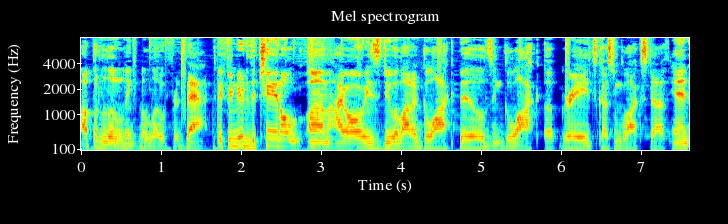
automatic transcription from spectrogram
I'll put a little link below for that. If you're new to the channel, um, I always do a lot of Glock builds and Glock upgrades, custom Glock stuff, and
